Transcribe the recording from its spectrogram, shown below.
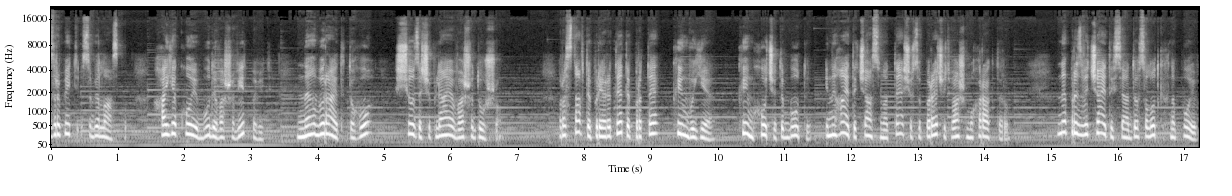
зробіть собі ласку, хай якою буде ваша відповідь, не обирайте того, що зачіпляє вашу душу. Розставте пріоритети про те, ким ви є, ким хочете бути, і не гайте часу на те, що суперечить вашому характеру. Не призвичайтеся до солодких напоїв.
